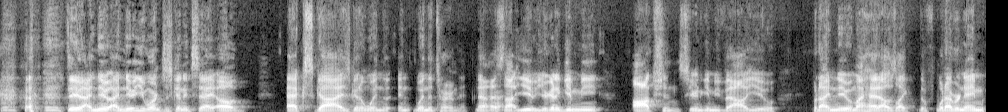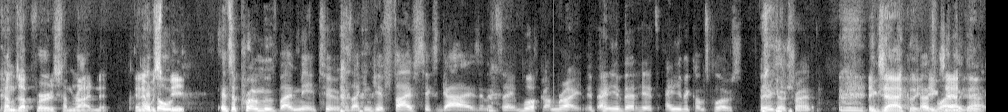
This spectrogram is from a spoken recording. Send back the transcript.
Dude, I knew I knew you weren't just going to say, "Oh, X guy is going to win the in, win the tournament." No, that's Right. not you. You're going to give me options. You're going to give me value. But I knew in my head, I was like, the, whatever name comes up first, I'm riding it, and it was so- Spieth. It's a pro move by me too, because I can give five, six guys and then say, "Look, I'm right. If any of that hits, any of it comes close, there you go, Trent. Exactly, That's why I'm the exactly.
